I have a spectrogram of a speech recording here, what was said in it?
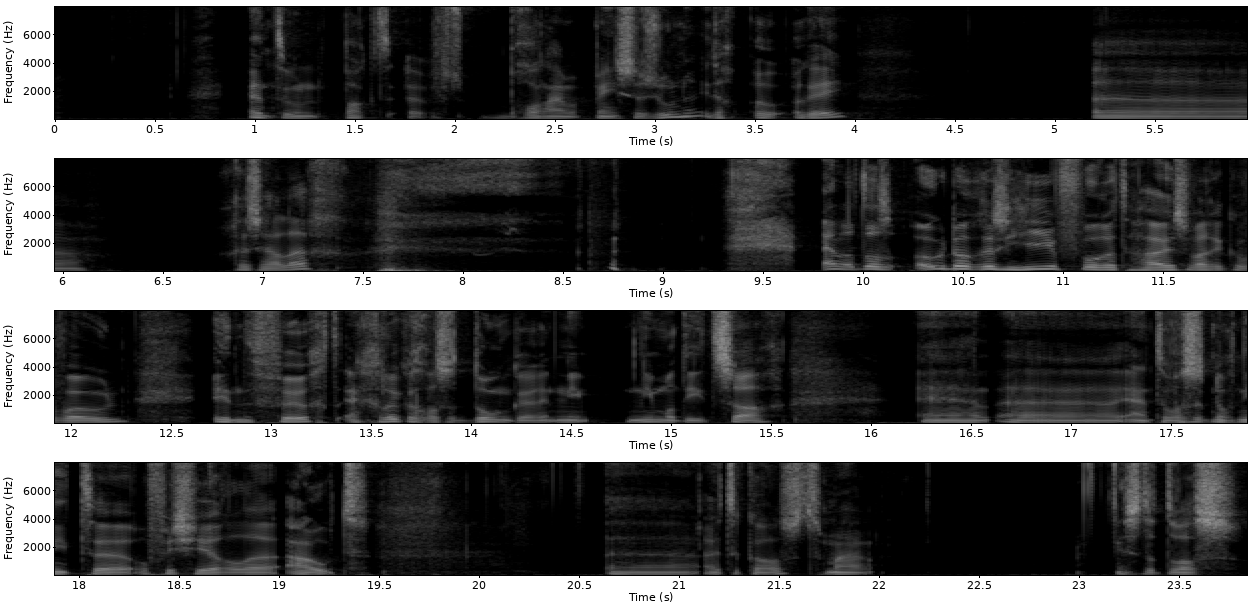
en toen pakt, uh, begon hij opeens te zoenen. Ik dacht, oh, oké. Okay. Gezellig. en dat was ook nog eens hier voor het huis waar ik woon, in de Vught. En gelukkig was het donker, nie niemand die het zag. En, ja, en toen was het nog niet officieel oud uit de kast. Maar dus dat was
